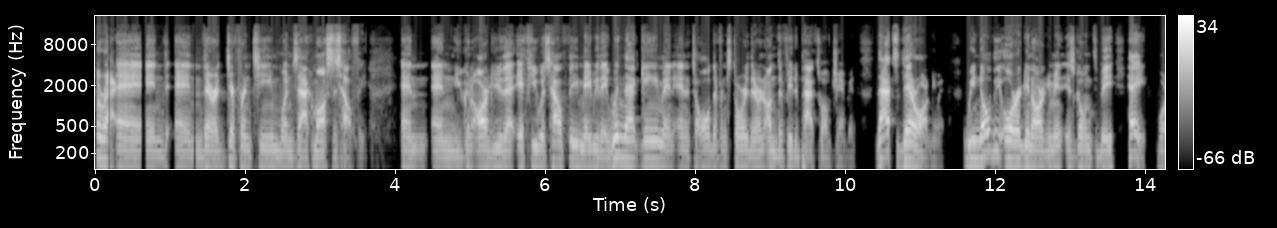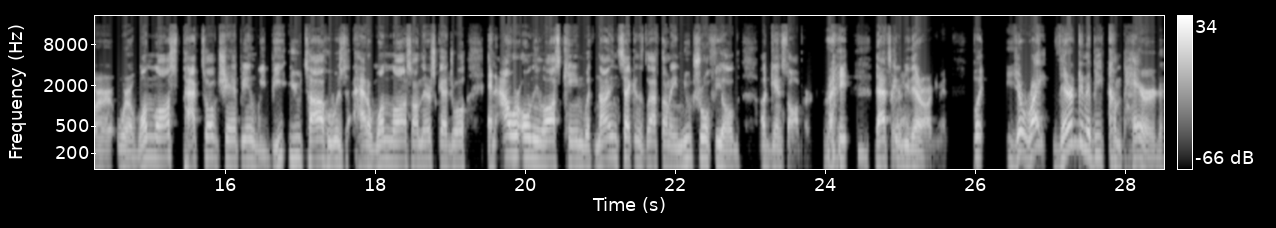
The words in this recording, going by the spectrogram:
correct, and and they're a different team when Zach Moss is healthy. And and you can argue that if he was healthy, maybe they win that game, and, and it's a whole different story. They're an undefeated Pac-12 champion. That's their argument. We know the Oregon argument is going to be, hey, we're we're a one-loss Pac-12 champion. We beat Utah, who was had a one loss on their schedule, and our only loss came with nine seconds left on a neutral field against Auburn. Right? That's going to be their argument. But you're right; they're going to be compared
